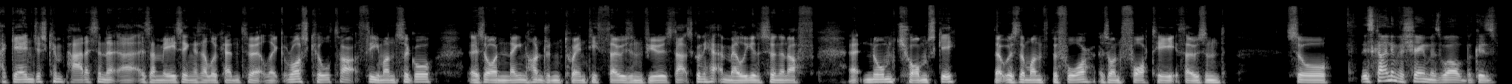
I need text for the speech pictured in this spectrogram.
again, just comparison uh, is amazing as I look into it. Like Ross Coulthart three months ago is on 920,000 views. That's going to hit a million soon enough. Uh, Noam Chomsky that was the month before is on 48,000. So it's kind of a shame as well because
